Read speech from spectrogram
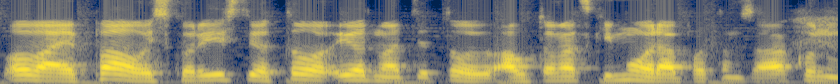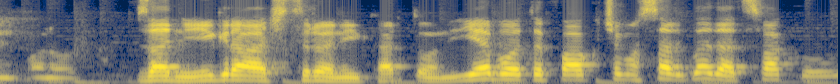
ovaj je pao, iskoristio to i odmah je to automatski mora po tom zakonu, ono, zadnji igrač, crveni karton. Jebote, pa ako ćemo sad gledat svaku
